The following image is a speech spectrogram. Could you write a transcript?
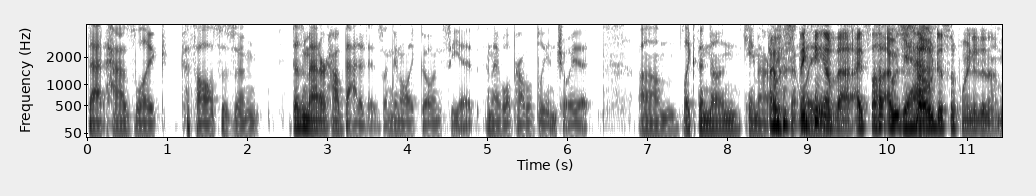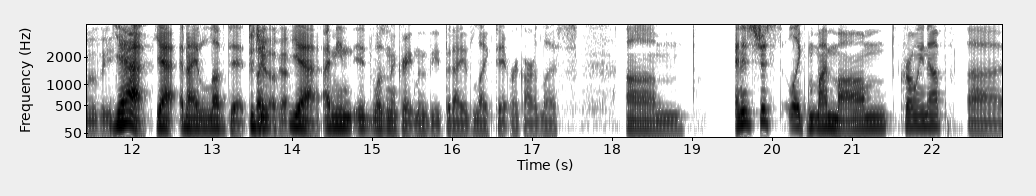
that has like Catholicism, doesn't matter how bad it is, I'm gonna like go and see it, and I will probably enjoy it. Um, like The Nun came out. I was thinking of that. I saw I was so disappointed in that movie. Yeah, yeah, and I loved it. Did you? Okay. Yeah, I mean, it wasn't a great movie, but I liked it regardless. Um, and it's just like my mom growing up. Uh,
